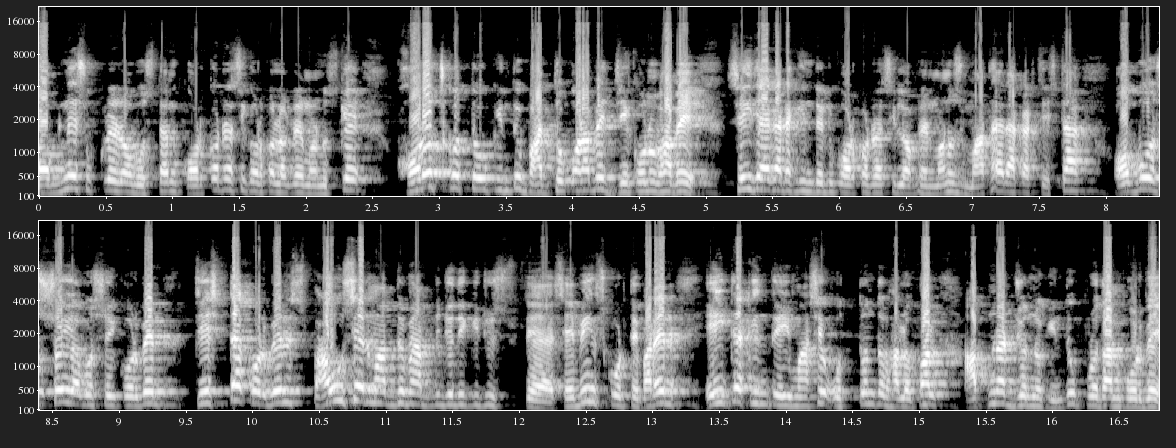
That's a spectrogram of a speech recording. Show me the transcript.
লগ্নে শুক্রের অবস্থান, কর্কট রাশি, কর্কট লগ্নের মানুষকে খরচ করতেও কিন্তু বাধ্য করাবে যে কোনো ভাবে। সেই জায়গাটা কিন্তু একটু কর্কট রাশি লগ্নের মানুষ মাথায় রাখার চেষ্টা অবশ্যই অবশ্যই করবেন। চেষ্টা করবেন স্পাউসের মাধ্যমে আপনি যদি কিছু সেভিংস করতে পারেন, এইটা কিন্তু এই মাসে অত্যন্ত ভালো ফল। আপনার জন্য কিন্তু প্রদান করবে।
